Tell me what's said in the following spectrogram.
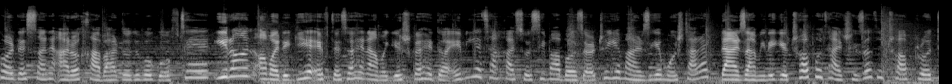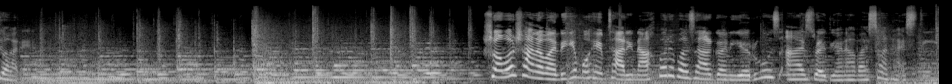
کردستان عراق خبر داده و گفته ایران آمادگی افتتاح نمایشگاه دائمی تخصصی و بازارچه مرزی مشترک در زمینه چاپ و تجهیزات چاپ رو داره. شما شنونده مهمترین اخبار بازرگانی روز از رادیو نوسان هستید.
